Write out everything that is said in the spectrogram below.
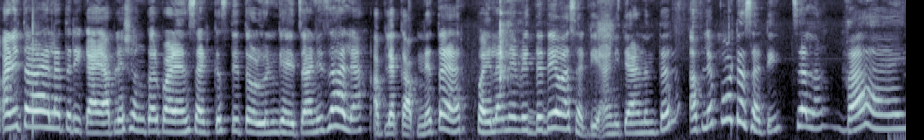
आणि तळायला तरी काय? आपल्या शंकरपाळ्यांसारखंच ते तळून घ्यायचं आणि झाल्या. आपल्या कापण्या तयार. पहिला नैवेद्य देवासाठी आणि त्यानंतर आपल्या पोटासाठी. चला बाय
